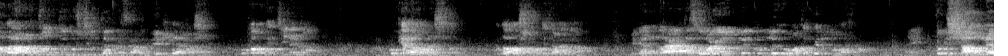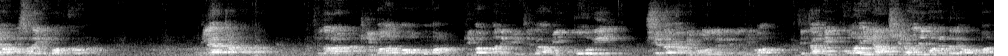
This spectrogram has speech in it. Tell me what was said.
আবার আমার চোদ্দ গোষ্ঠী উদ্ধার করেছে, আমি দেখি আর হাসি। ও তো আমাকে চিনে না। ও কেন কমেন্টস করে ও তো আমার সম্পর্কে জানে না। এখানে তো আয়াত আছে ওয়াইল উল্লেখ করলে ঘুমাতা তেল ঘুমাতা তুমি সামনে বা পিছনে কি বধ করো? ক্লিয়ার কাট কথা। সুতরাং কিবত বা অপমান। কিবত মানে কি? যেটা আমি করি, সেটাকে আপনি বললেন, এটা কিবত। যেটা আমি করি না, সেটা যদি বলেন তাহলে অপমান।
